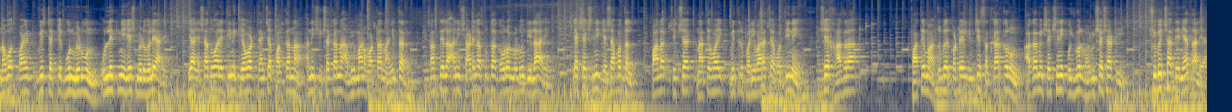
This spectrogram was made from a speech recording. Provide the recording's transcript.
नव्वद पॉईंट वीस टक्के गुण मिळवून उल्लेखनीय यश मिळवले आहे. या यशाद्वारे तिने केवळ त्यांच्या पालकांना आणि शिक्षकांना अभिमान वाटला नाही तर संस्थेला आणि शाळेला सुद्धा गौरव मिळवून दिला आहे. या शैक्षणिक यशाबद्दल पालक शिक्षक नातेवाईक मित्र परिवाराच्या वतीने शेख हाजरा फातेमा जुबेर पटेल हिचे सत्कार करून आगामी शैक्षणिक उज्ज्वल भविष्यासाठी शुभेच्छा देण्यात आल्या.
